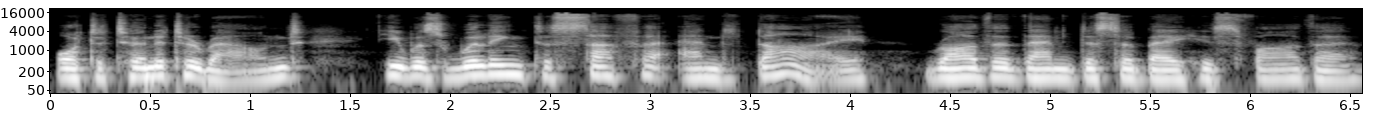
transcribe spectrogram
Or to turn it around, he was willing to suffer and die rather than disobey his Father.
